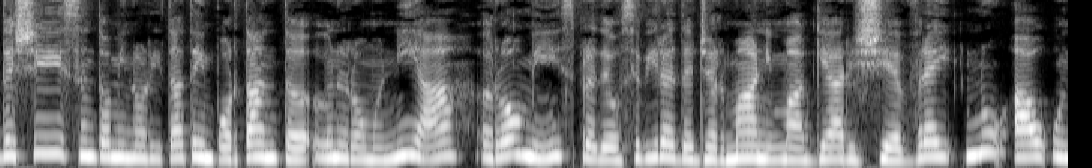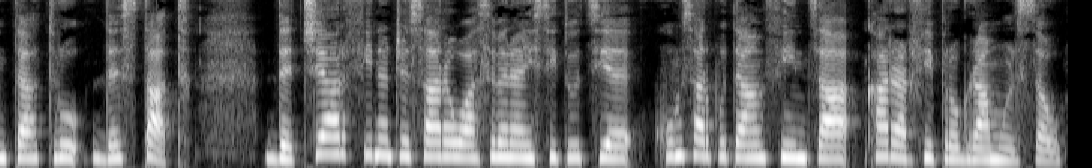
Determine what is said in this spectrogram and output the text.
Deși sunt o minoritate importantă în România, romii, spre deosebire de germani, maghiari și evrei, nu au un teatru de stat. De ce ar fi necesară o asemenea instituție? Cum s-ar putea înființa? Care ar fi programul său?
